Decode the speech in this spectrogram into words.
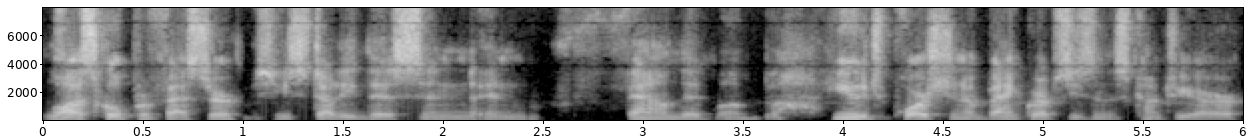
law school professor, she studied this and, and found that a huge portion of bankruptcies in this country are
